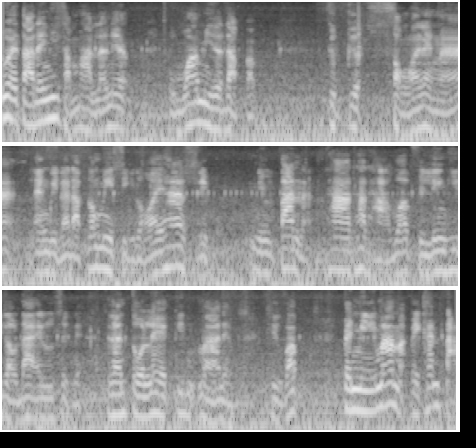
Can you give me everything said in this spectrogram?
ด้วยตาเร่งที่สัมผัสแล้วเนี่ย ผมว่ามีระดับแบบเกือบเกือบ200 แรงม้า แรงบิดระดับต้องมี 450 นิวตันอะถ้าถ้าถามว่าฟีลลิ่งที่เราได้รู้สึกเนี่ยฉะนั้นตัวเลขที่มาเนี่ย ถือว่าเป็นมินิมัมอะเป็นขั้นต่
